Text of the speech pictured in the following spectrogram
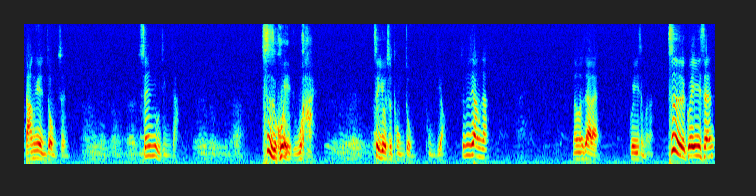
当愿众生深入经藏，智慧如海，这又是通中通教，是不是这样子啊？那么再来归什么呢？智归身，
